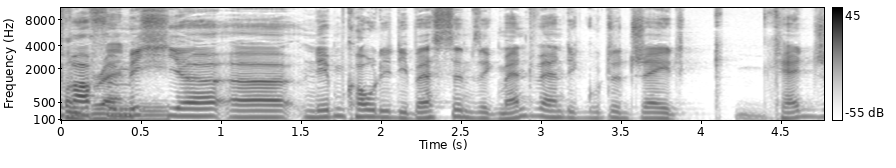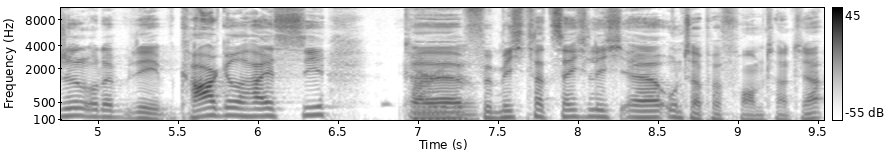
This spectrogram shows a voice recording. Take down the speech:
Brandy war Brandy. für mich hier äh, neben Cody die beste im Segment, während die gute Jade Cagel oder nee, Cargill heißt sie, äh, für mich tatsächlich äh, unterperformt hat, ja.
